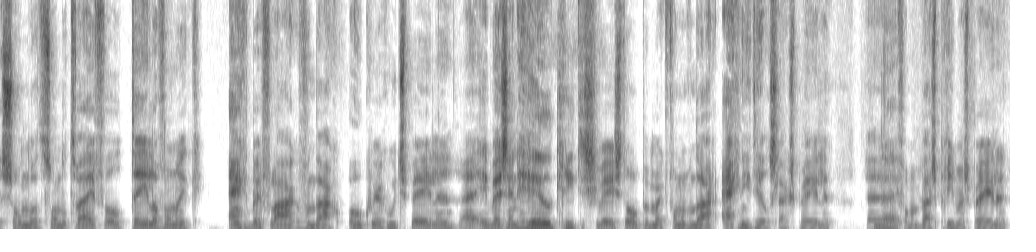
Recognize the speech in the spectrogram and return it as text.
zonder, zonder twijfel. Taylor vond ik echt bij Vlagen vandaag ook weer goed spelen. Hè. Wij zijn heel kritisch geweest op hem, maar ik vond hem vandaag echt niet heel slecht spelen. Nee. Ik vond hem best prima spelen.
